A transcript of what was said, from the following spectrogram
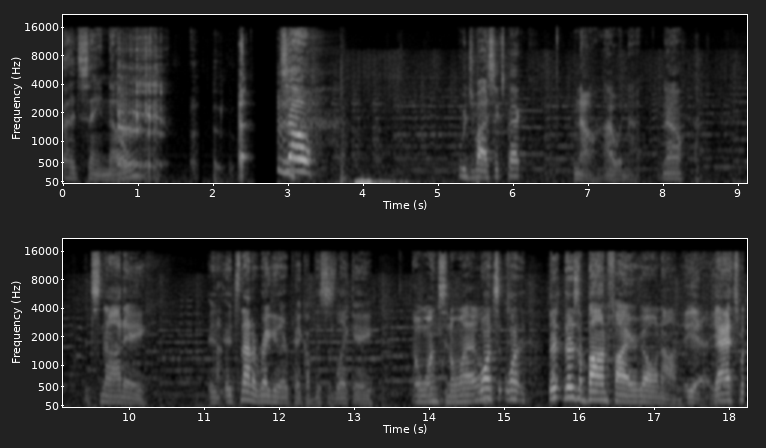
I'd say no. so would you buy a six pack? No, I would not. No, it's not a. It, it's not a regular pickup. This is like a A once in a while. once one. There, there's a bonfire going on. Yeah. yeah. That's what.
